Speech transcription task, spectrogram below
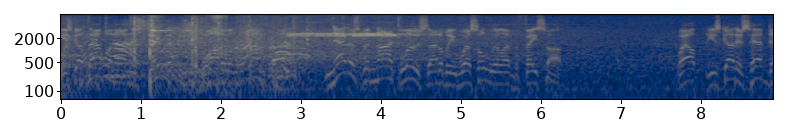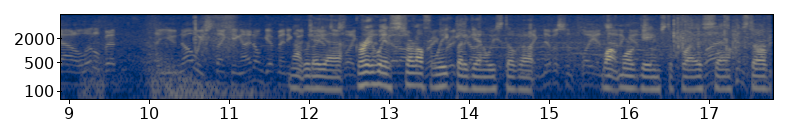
He's got that one on the stick. That was just waddling around for a minute. Net has been knocked loose. That'll be whistled. We'll have the face-off. Well, he's got his head down a little bit. You know he's thinking, I don't get many Not really a like great way to start off the week, but again, we still got Magnificent play in a lot more games to play, so still have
